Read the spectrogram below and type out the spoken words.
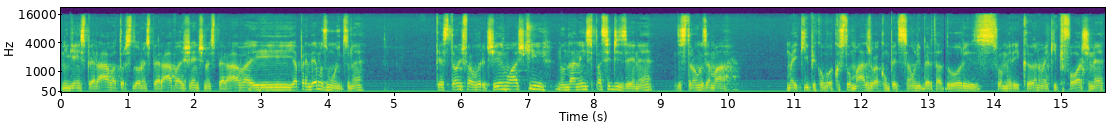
ninguém esperava, a torcedor não esperava, a gente não esperava e aprendemos muito, né? Questão de favoritismo, acho que não dá nem para se dizer, né? Os Strongos é uma, uma equipe com- acostumada a jogar competição, Libertadores, Sul-Americana, uma equipe forte, né?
